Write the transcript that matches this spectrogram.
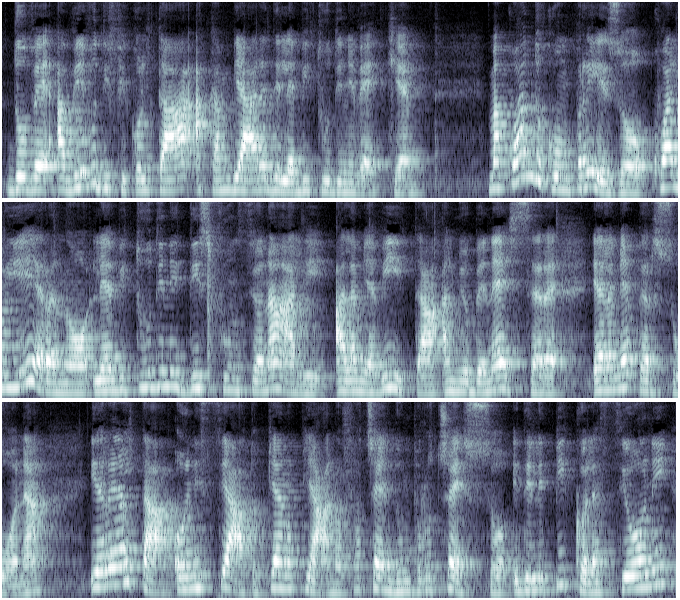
dove avevo difficoltà a cambiare delle abitudini vecchie. Ma quando ho compreso quali erano le abitudini disfunzionali alla mia vita, al mio benessere e alla mia persona, in realtà ho iniziato piano piano facendo un processo e delle piccole azioni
